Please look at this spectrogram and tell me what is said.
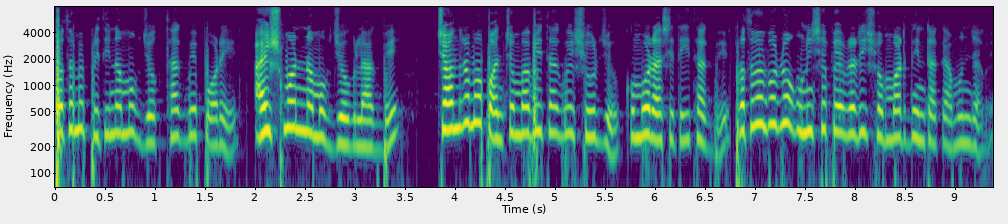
প্রথমে প্রীতি নামক যোগ থাকবে, পরে আয়ুষ্মান নামক যোগ লাগবে। চন্দ্রমা পঞ্চমভাবেই থাকবে, সূর্য কুম্ভ রাশিতেই থাকবে। প্রথমে বলব উনিশে ফেব্রুয়ারি, সোমবার দিনটা কেমন যাবে?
